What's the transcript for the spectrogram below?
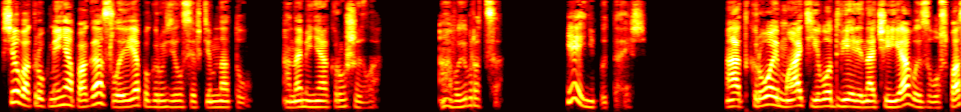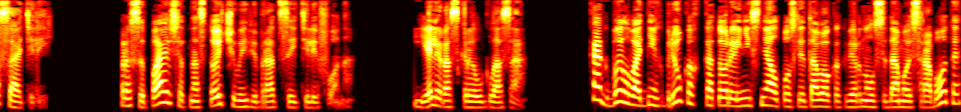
Все вокруг меня погасло, и я погрузился в темноту. Она меня окружила. А выбраться? Я и не пытаюсь. Открой, мать его, дверь, иначе я вызову спасателей. Просыпаюсь от настойчивой вибрации телефона. Еле раскрыл глаза. Как был в одних брюках, которые не снял после того, как вернулся домой с работы,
